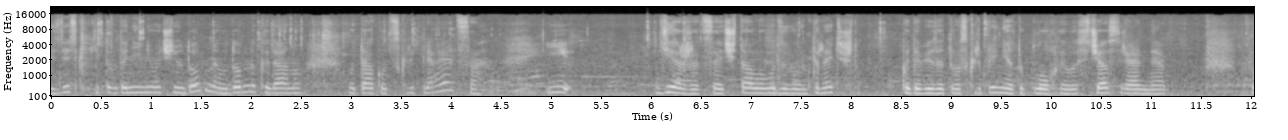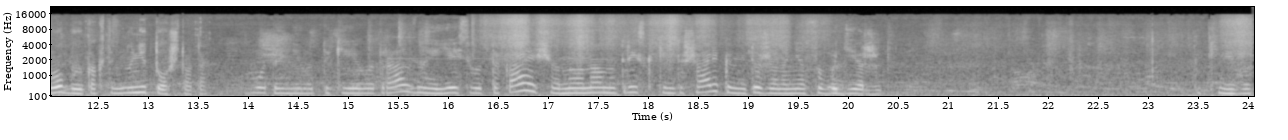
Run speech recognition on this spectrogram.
Здесь какие-то вот они не очень удобные. Удобно, когда оно вот так вот скрепляется и держится. Я читала отзывы в интернете, что когда без этого скрепления, то плохо. И вот сейчас реально я пробую как-то, ну не то что-то. Вот они вот такие вот разные. Есть вот такая еще, но она внутри с какими-то шариками, тоже она не особо держит. Такие вот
